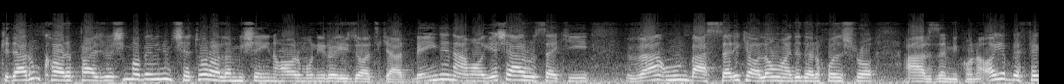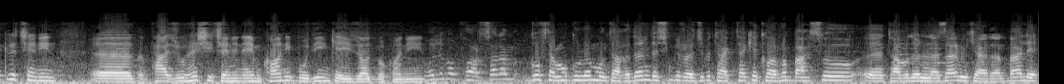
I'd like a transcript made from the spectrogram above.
که در اون کار پژوهشی ما ببینیم چطور حالا میشه این هارمونی رو ایجاد کرد. بین نمایش عروسکی و اون بستری که حالا اومده داره خودش رو عرضه می‌کنه. آیا به فکر چنین پژوهشی چنین امکانی بودین که ایجاد بکنین ولی ما پارسال هم گفتم ما گروه منتقدانی داشتیم که راجع به تک تک کارها بحث و تبادل نظر می‌کردن. بله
